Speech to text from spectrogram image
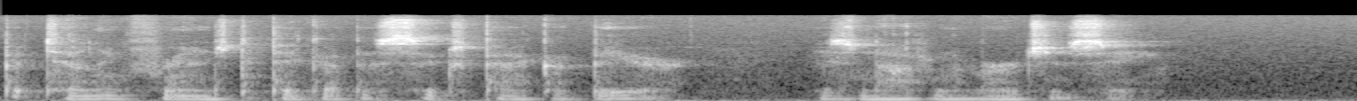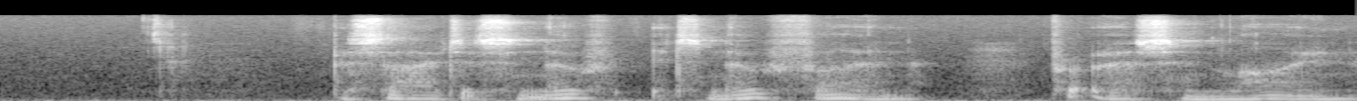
But telling friends to pick up a six pack of beer is not an emergency. Besides, it's no, it's no fun for us in line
